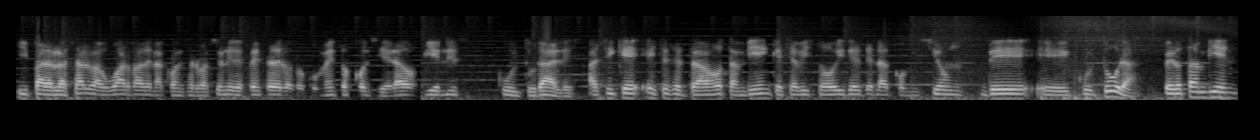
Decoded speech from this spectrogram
y para la salvaguarda de la conservación y defensa de los documentos considerados bienes culturales. Así que este es el trabajo también que se ha visto hoy desde la Comisión de eh, Cultura, pero también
